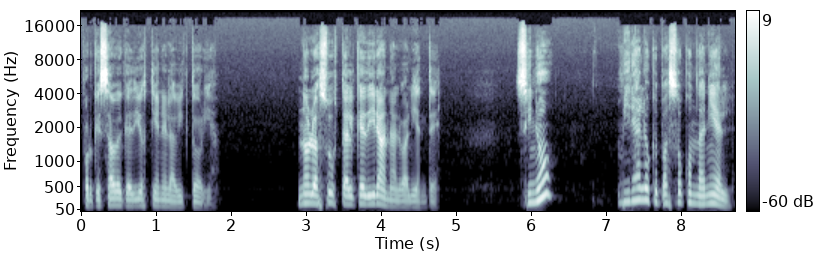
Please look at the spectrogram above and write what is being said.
porque sabe que Dios tiene la victoria. No lo asusta el que dirán al valiente. Si no, mirá lo que pasó con Daniel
